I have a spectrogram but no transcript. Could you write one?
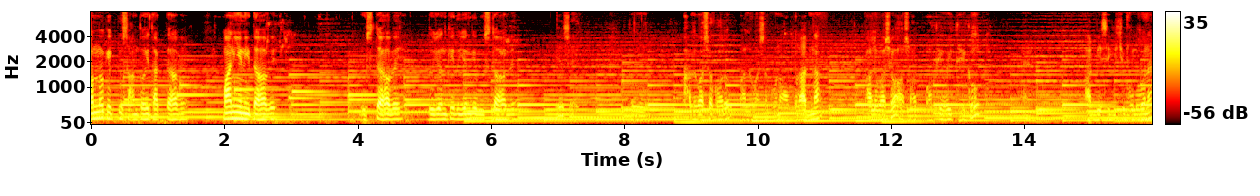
অন্যকে একটু শান্ত হয়ে থাকতে হবে, মানিয়ে নিতে হবে। বুঝতে হবে দুজনকে দুজনকে বুঝতে হবে। ঠিক আছে তো ভালোবাসা করো ভালোবাসা কোনো অপরাধ না। ভালোবাসো অসৎ পথে হয়ে থেকো। হ্যাঁ, আর বেশি কিছু বলব না।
